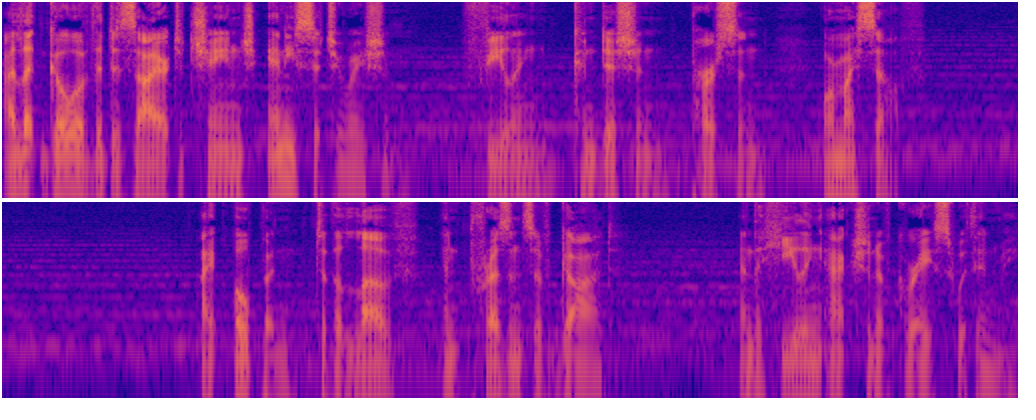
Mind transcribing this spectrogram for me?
I let go of the desire to change any situation, feeling, condition, person, or myself. I open to the love and presence of God and the healing action of grace within me.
